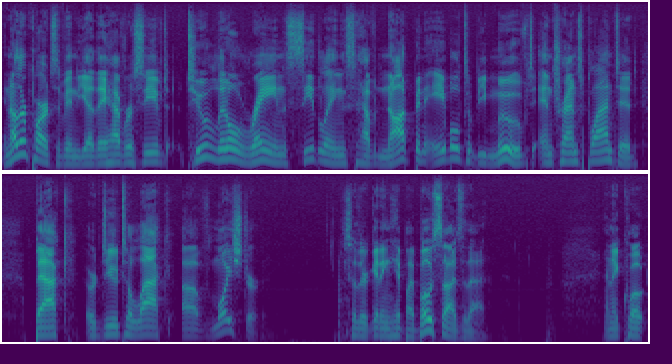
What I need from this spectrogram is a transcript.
In other parts of India, they have received too little rain. Seedlings have not been able to be moved and transplanted back or due to lack of moisture. So they're getting hit by both sides of that. And I quote,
